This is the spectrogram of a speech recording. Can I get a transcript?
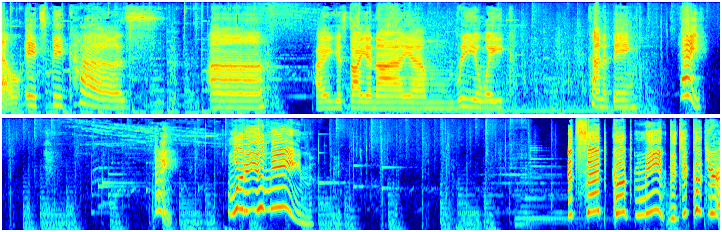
Well, it's because uh I just die and I am re-awake kind of thing. Hey! Hey! What do you mean? It said cooked meat. Did you cook your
